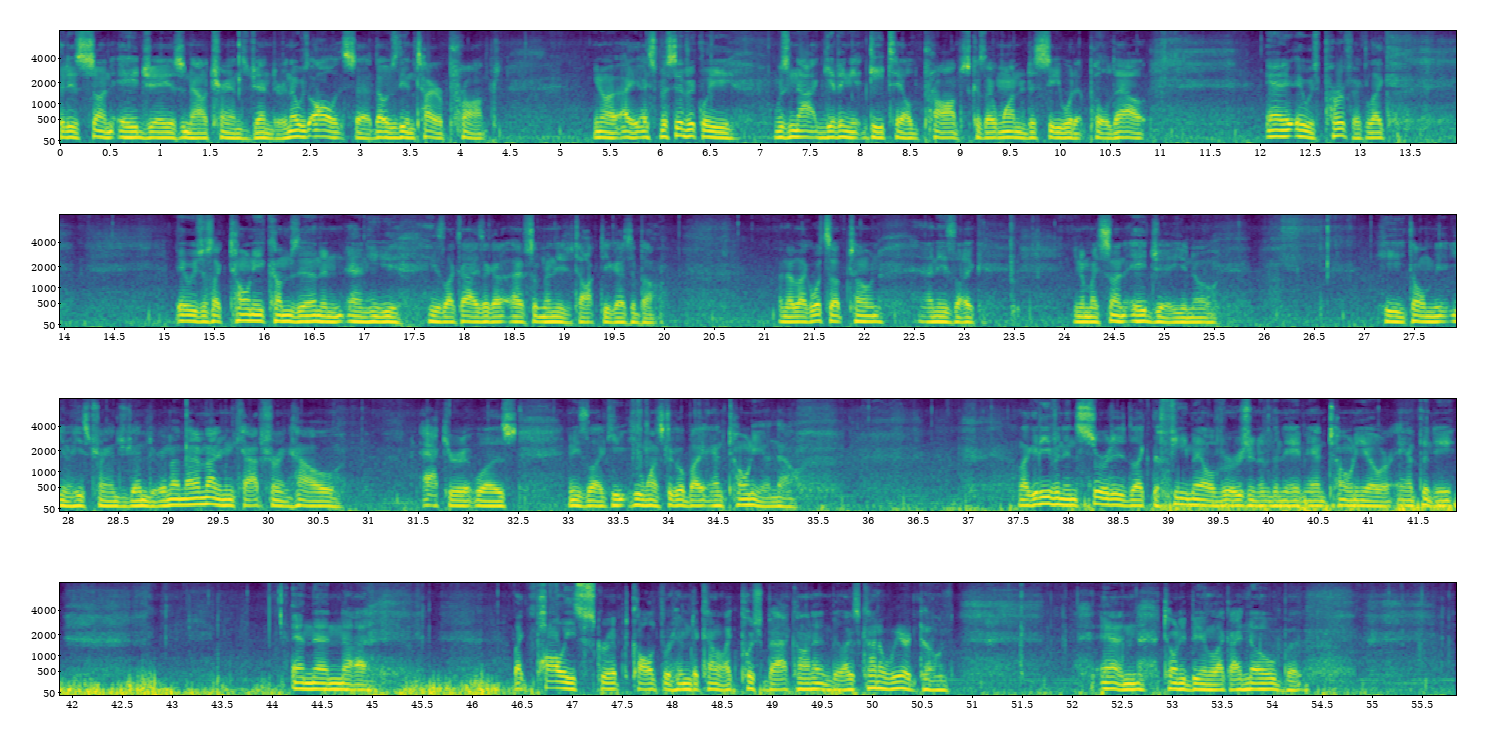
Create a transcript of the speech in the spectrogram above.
that his son AJ is now transgender. And that was all it said. That was the entire prompt. You know, I, I specifically was not giving it detailed prompts because I wanted to see what it pulled out. And it, it was perfect. Like, it was just like Tony comes in and, and he he's like, guys, I got I have something I need to talk to you guys about. And they're like, what's up, Tone? And he's like, you know, my son AJ, you know, he told me, you know, he's transgender, and I'm, I'm not even capturing how accurate it was. And he's like, he, he wants to go by Antonia now. Like it even inserted like the female version of the name Antonio or Anthony and then uh, like Paulie's script called for him to kind of like push back on it and be like, it's kind of weird, Tone. And Tony being like, I know, but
